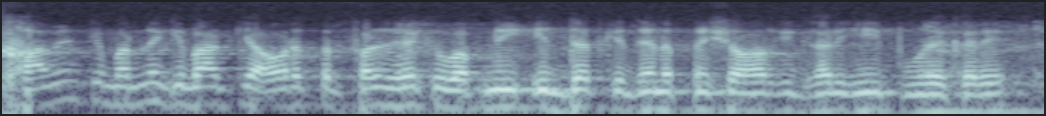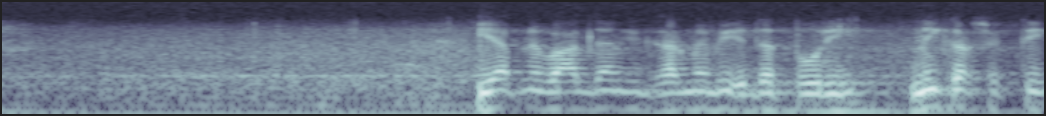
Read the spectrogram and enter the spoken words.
خامن کے مرنے کے بعد کیا عورت پر فرض ہے کہ وہ اپنی عدت کے دن اپنے شوہر کے گھر ہی پورے کرے؟ یا اپنے والدین کے گھر میں بھی عدت پوری نہیں کر سکتی؟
